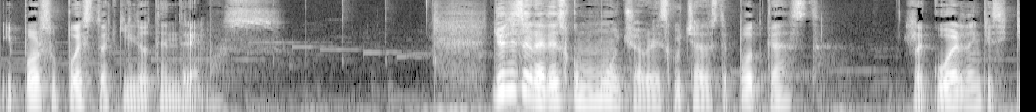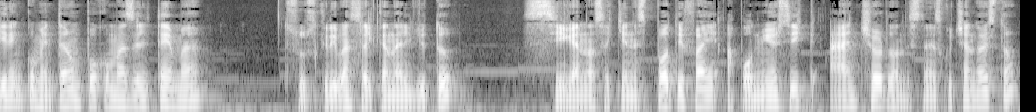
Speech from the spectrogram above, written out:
y por supuesto aquí lo tendremos. Yo les agradezco mucho haber escuchado este podcast. Recuerden que si quieren comentar un poco más del tema, suscríbanse al canal YouTube, síganos aquí en Spotify, Apple Music, Anchor, donde estén escuchando esto.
